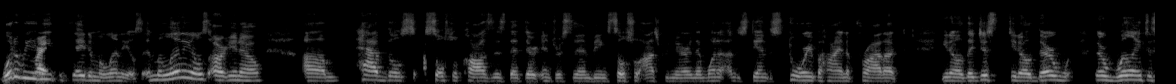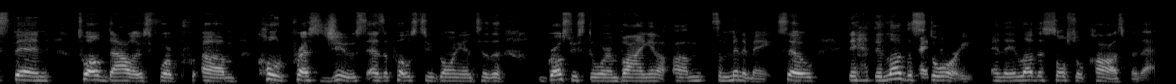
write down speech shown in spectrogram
What do we right. need to say to millennials? And millennials are, you know, um, have those social causes that they're interested in, being social entrepreneur, and they want to understand the story behind a product. You know, they just, you know, they're they're willing to spend twelve dollars for um, cold pressed juice as opposed to going into the grocery store and buying um, some Minute Maid. So they they love the story and they love the social cause for that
